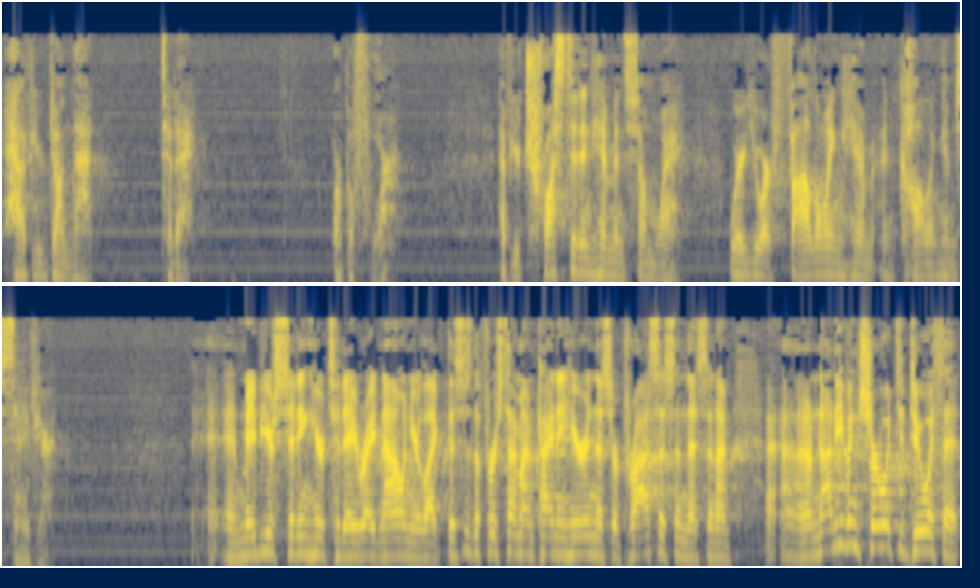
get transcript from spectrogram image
Have you done that today or before? Have you trusted in Him in some way where you are following Him and calling Him Savior? And maybe you're sitting here today right now and you're like, this is the first time I'm kind of hearing this or processing this and I'm, and I'm not even sure what to do with it.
